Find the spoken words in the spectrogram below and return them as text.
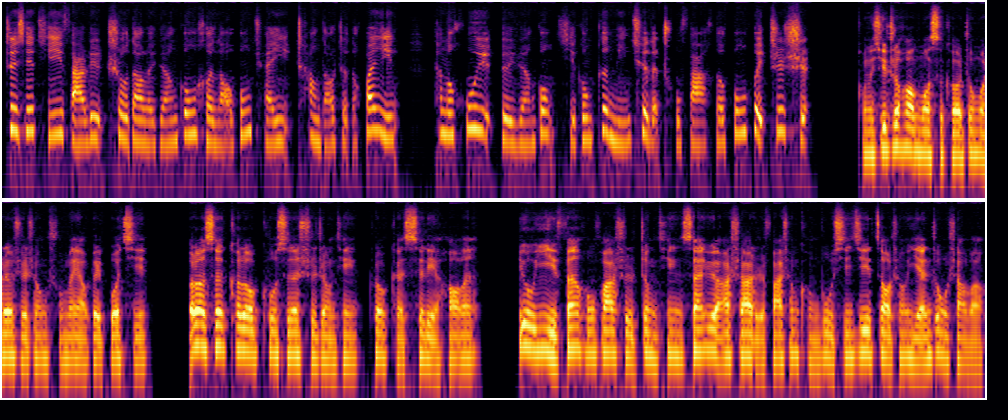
这些提议法律受到了员工和劳工权益倡导者的欢迎，他们呼吁对员工提供更明确的处罚和工会支持。孔令奇之后，莫斯科中国留学生出门要背国旗。俄罗斯克洛库斯市政厅 k r o k s i l y h a n 右翼番红花市政厅三月二十二日发生恐怖袭击，造成严重伤亡。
